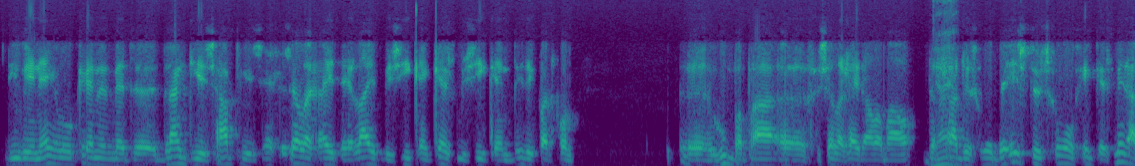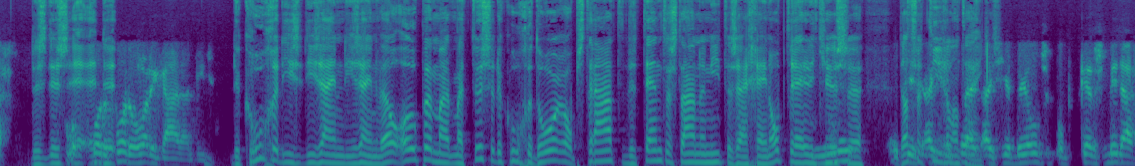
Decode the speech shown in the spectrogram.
die we in Engelo kennen met eh, drankjes, hapjes en gezelligheid en live muziek en kerstmuziek en weet ik wat van eh hoempapa eh, gezelligheid allemaal. Dat Ja, gaat dus, er is dus gewoon geen kerstmiddag. Dus, dus voor, eh, voor, de, de- voor de horeca dan niet. De kroegen die, die, zijn, die zijn wel open, maar, maar tussen de kroegen door op straat, de tenten staan er niet, er zijn geen optredentjes, Nee, dat is- soort tierenlantijntjes. Als je bij ons op kerstmiddag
